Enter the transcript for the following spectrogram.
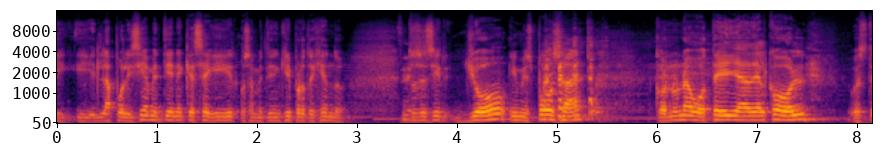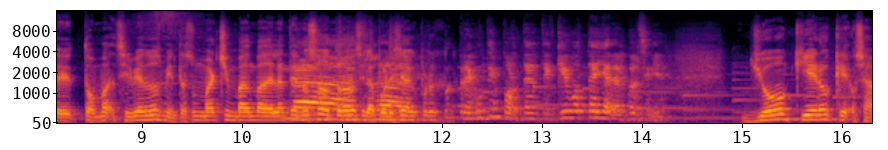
y- y- la policía me tiene que seguir, o sea, me tienen que ir protegiendo. Sí. Entonces, decir, yo y mi esposa, con una botella de alcohol, este, toma, sirviéndonos mientras un marching band va delante de No, nosotros y la claro. policía. pro- Pregunta importante, ¿qué botella de alcohol sería? Yo quiero que, o sea,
